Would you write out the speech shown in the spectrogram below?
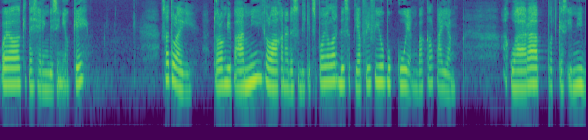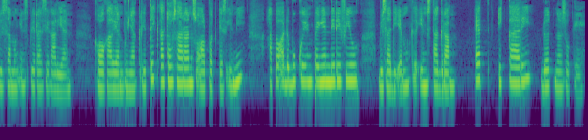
Well, kita sharing di sini, oke? Okay? Satu lagi, tolong dipahami kalau akan ada sedikit spoiler di setiap review buku yang bakal tayang. Aku harap podcast ini bisa menginspirasi kalian. Kalau kalian punya kritik atau saran soal podcast ini, atau ada buku yang pengen di-review, bisa DM ke Instagram at ikari.nosuke.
